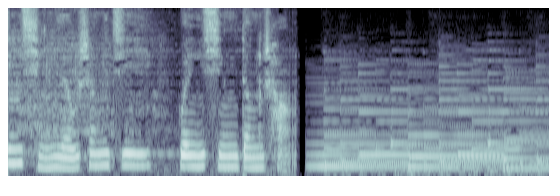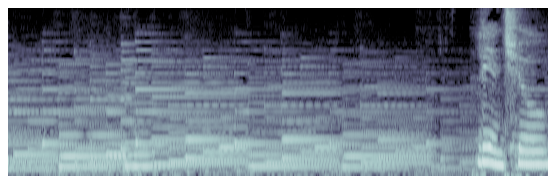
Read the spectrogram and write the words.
心情留声机温馨登场。恋秋，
